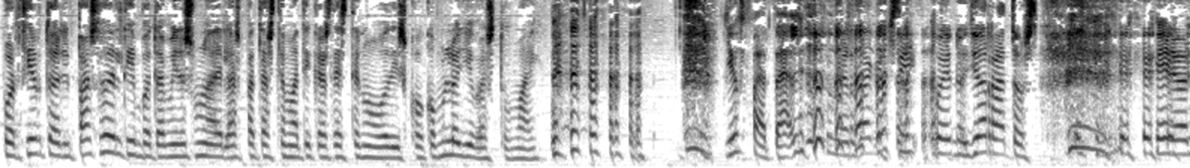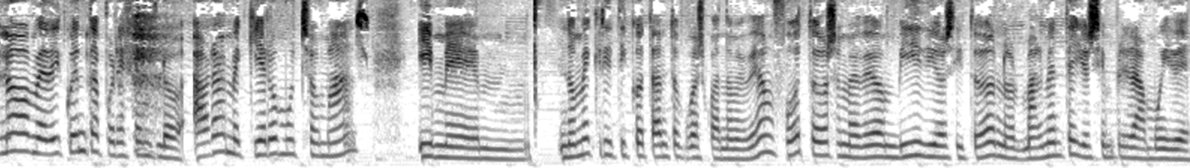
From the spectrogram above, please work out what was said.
Por cierto, el paso del tiempo también es una de las patas temáticas de este nuevo disco. ¿Cómo lo llevas tú, Mai? Yo fatal. ¿Verdad que sí? Bueno, yo a ratos. Pero no, me doy cuenta, por ejemplo, ahora me quiero mucho más y me mm, no me critico tanto, pues cuando me veo en fotos o me veo en vídeos y todo, normalmente yo siempre era muy de,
